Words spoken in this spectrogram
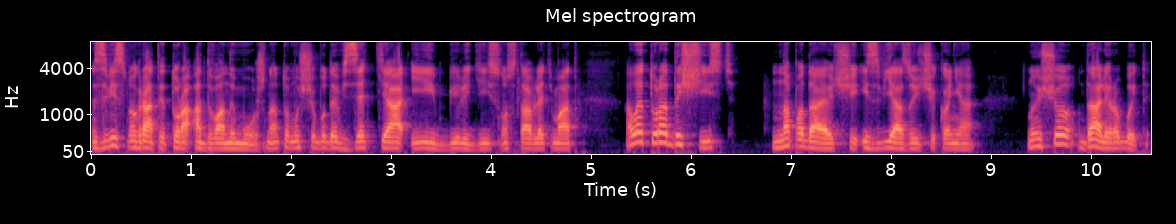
Звісно, грати тура А2 не можна, тому що буде взяття і білі дійсно ставлять мат. Але тура d6, нападаючи і зв'язуючи коня. Ну і що далі робити?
